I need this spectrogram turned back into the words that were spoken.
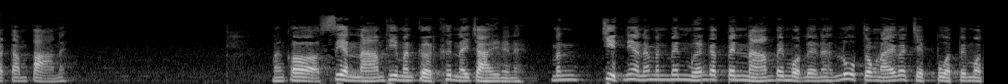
ระกำป่านะมันก็เสี้ยนน้ำที่มันเกิดขึ้นในใจเนี่ยนะมันจิตเนี่ยนะมันเป็นเหมือนกับเป็นน้ำไปหมดเลยนะรูปตรงไหนก็เจ็บปวดไปหมด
